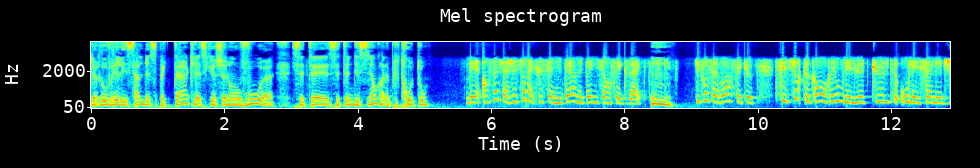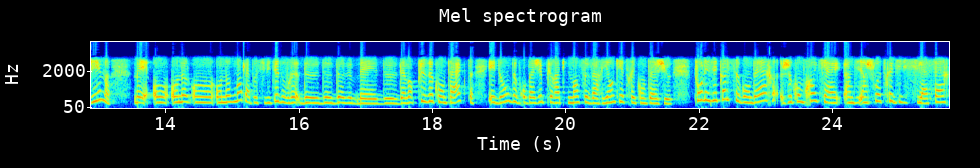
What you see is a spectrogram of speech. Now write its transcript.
de réouvrir les salles de spectacle? Est-ce que selon vous, euh, c'était c'était une décision qu'on a pris trop tôt? Mais en fait, la gestion de la crise sanitaire n'est pas une science exacte. Hmm. Ce qu'il faut savoir, c'est que c'est sûr que quand on réouvre les lieux de culte ou les salles de gym, mais on, on, on, augmente la possibilité d'ouvrir, de, de, ben, d'avoir plus de contacts et donc de propager plus rapidement ce variant qui est très contagieux. Pour les écoles secondaires, je comprends qu'il y a un, un choix très difficile à faire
